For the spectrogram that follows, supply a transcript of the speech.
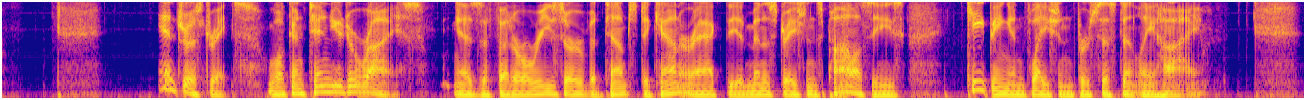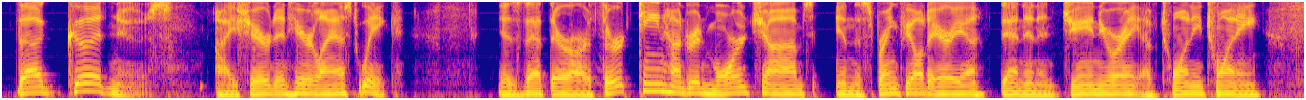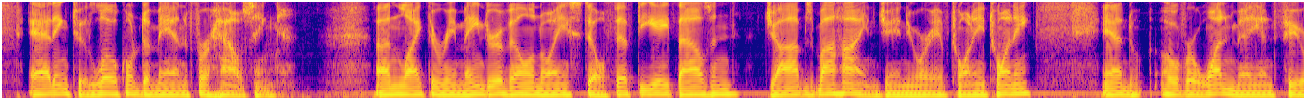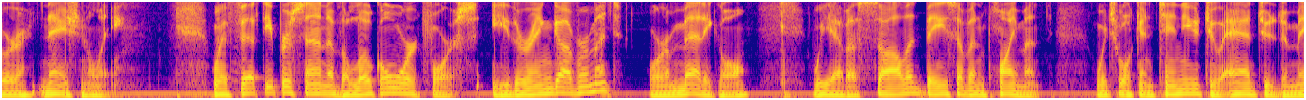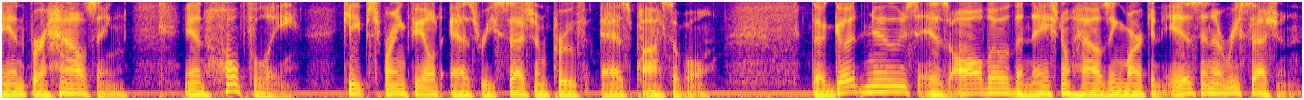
Interest rates will continue to rise as the Federal Reserve attempts to counteract the administration's policies, keeping inflation persistently high. The good news, I shared it here last week, is that there are 1,300 more jobs in the Springfield area than in January of 2020, adding to local demand for housing. Unlike the remainder of Illinois, still 58,000 jobs behind January of 2020 and over 1 million fewer nationally. With 50% of the local workforce either in government or medical, we have a solid base of employment which will continue to add to demand for housing and hopefully keep Springfield as recession proof as possible. The good news is, although the national housing market is in a recession,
